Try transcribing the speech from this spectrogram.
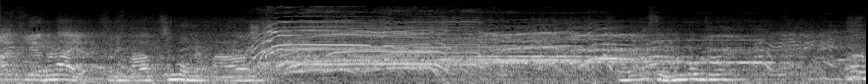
อันเรียนก็ได้อะสวัสดีครับชื่อวงนะครับโอ้ยต้องเสียงนุ่มๆด้วยอ้าว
